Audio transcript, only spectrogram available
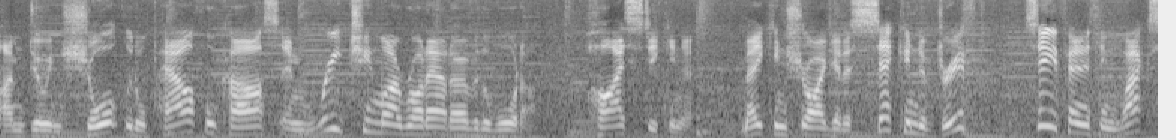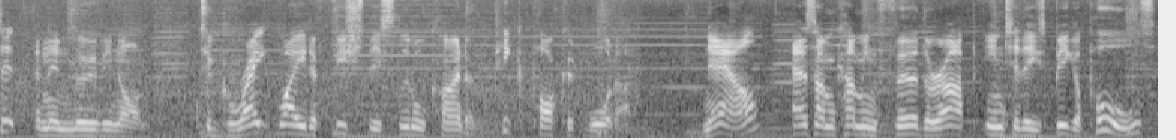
I'm doing short, little powerful casts and reaching my rod out over the water, high sticking it, making sure I get a second of drift, see if anything whacks it, and then moving on. It's a great way to fish this little kind of pickpocket water. Now, as I'm coming further up into these bigger pools,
